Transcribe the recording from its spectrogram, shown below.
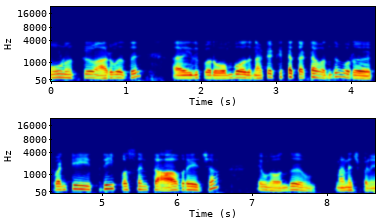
3க்கு 60 அ இதுக்கு ஒரு 9னாக்க கிட்டத்தட்ட வந்து ஒரு 23% ஆவரேஜா இவங்க வந்து மேனேஜ் பண்ணி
